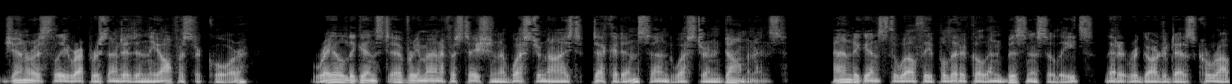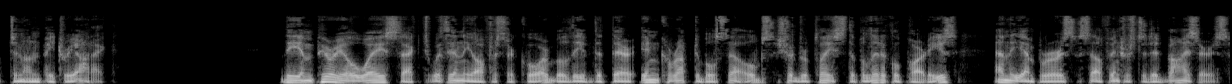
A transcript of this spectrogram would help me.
generously represented in the officer corps, railed against every manifestation of westernized decadence and Western dominance, and against the wealthy political and business elites that it regarded as corrupt and unpatriotic. The Imperial Way sect within the officer corps believed that their incorruptible selves should replace the political parties and the emperor's self-interested advisers.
